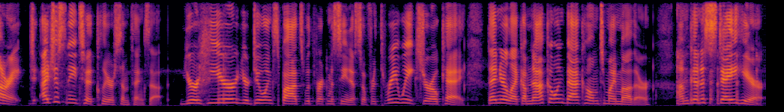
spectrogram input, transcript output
all right. j- I just need to clear some things up. You're here. You're doing spots with Rick Messina. So for three weeks, you're okay. Then you're like, I'm not going back home to my mother. I'm gonna stay here.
